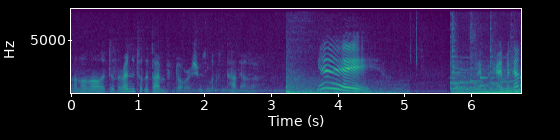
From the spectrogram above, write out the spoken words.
Oh no, no, the Lorena took the diamond from Dora. She was looking entirely at her. Yay! Save the game again.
